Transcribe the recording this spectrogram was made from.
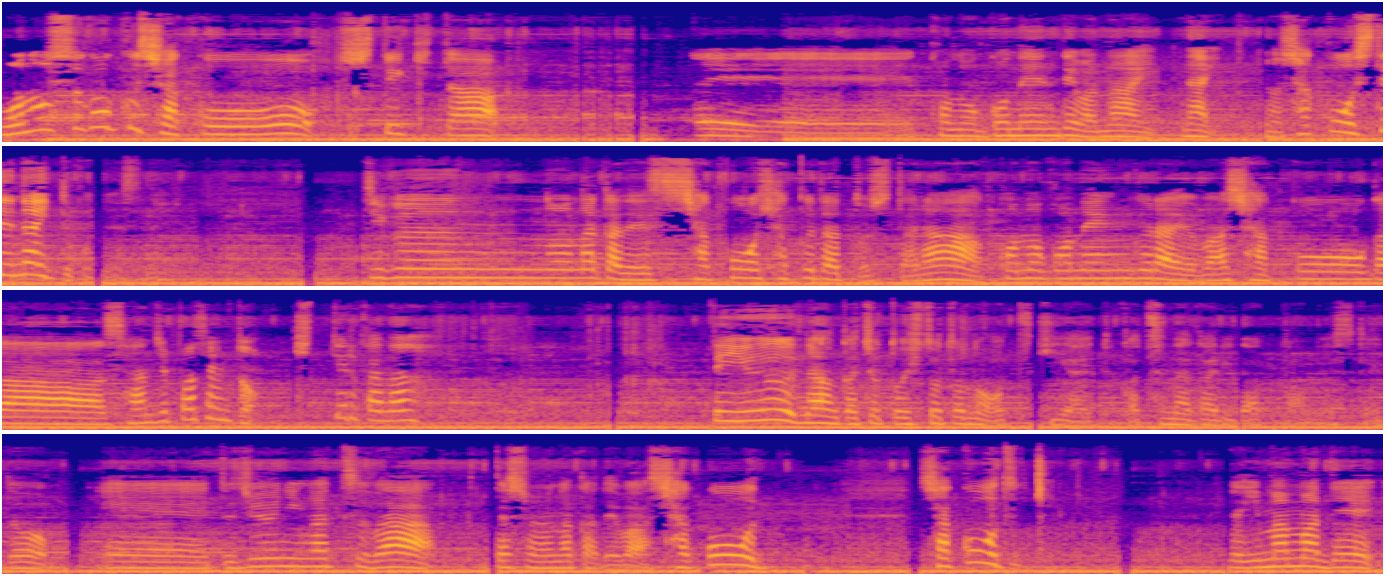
ものすごく社交をしてきた、えー、この5年ではない、ない。社交してないってことですね。自分の中で社交100だとしたら、この5年ぐらいは社交が30%切ってるかな？っていう、なんかちょっと人とのお付き合いとかつながりだったんですけど、えーと、12月は私の中では社交、社交好き。今まで、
